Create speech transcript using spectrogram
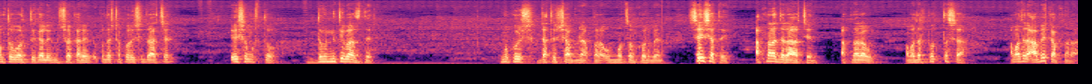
অন্তর্বর্তীকালীন সরকারের উপদেষ্টা পরিষদে আছেন এই সমস্ত দুর্নীতিবাজদের মুখোশ জাতির সামনে আপনারা উন্মোচন করবেন। সেই সাথে আপনারা যারা আছেন, আপনারাও আমাদের প্রত্যাশা, আমাদের আবেগ আপনারা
